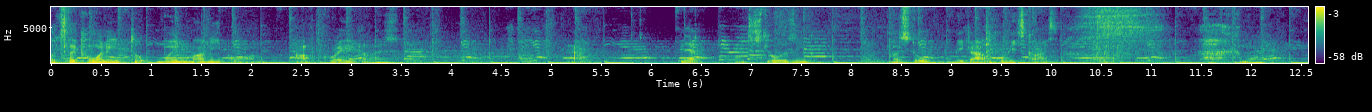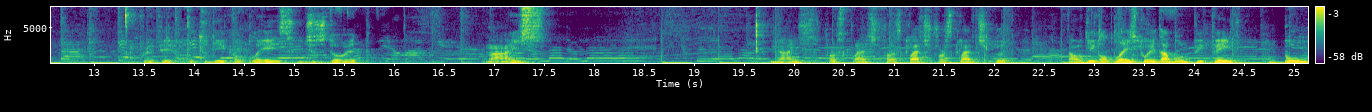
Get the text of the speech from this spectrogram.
Looks like I need to win money on upgrade, guys. Yeah. Yeah, it's closing. Let's do big upgrades, guys. Come on. 350 to Deagle Blaze, just do it. Nice. Nice. First clutch, first clutch, first clutch. Good. Now Deagle Blaze to AWP fade. Boom.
